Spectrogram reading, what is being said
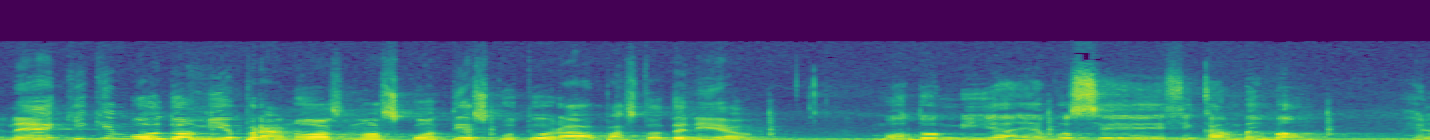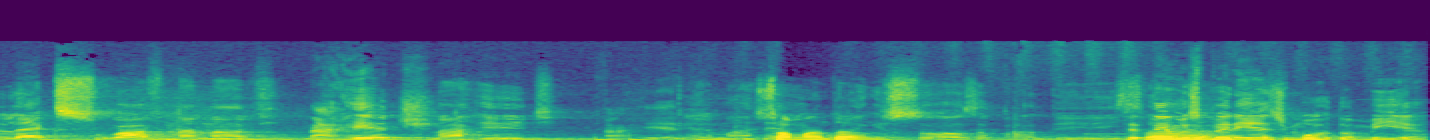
né? O que, que é mordomia para nós, no nosso contexto cultural, Pastor Daniel? Mordomia é você ficar bem bom, relax, suave na nave, Na rede. na rede. Na rede. É uma Só rede mandando. preguiçosa pra dentro. Você Só tem uma experiência de mordomia?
